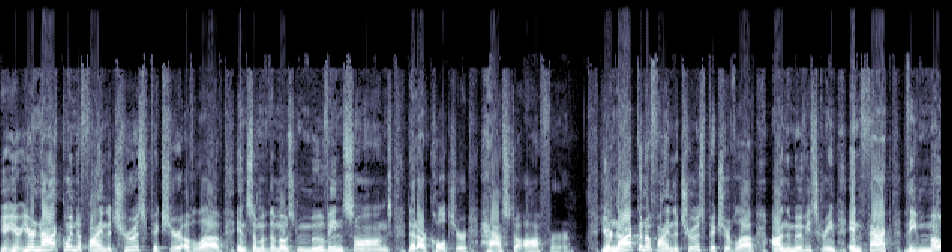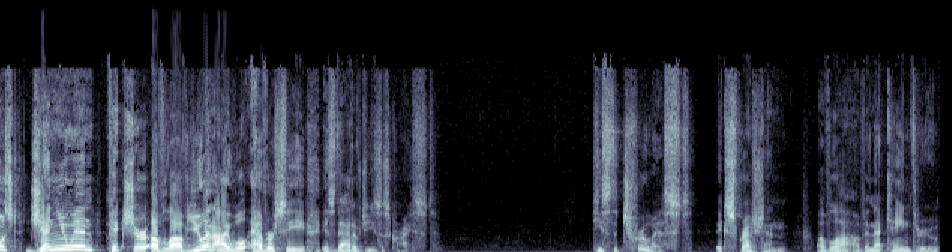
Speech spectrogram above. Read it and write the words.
You're not going to find the truest picture of love in some of the most moving songs that our culture has to offer. You're not going to find the truest picture of love on the movie screen. In fact, the most genuine picture of love you and I will ever see is that of Jesus Christ. He's the truest expression of love, and that came through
